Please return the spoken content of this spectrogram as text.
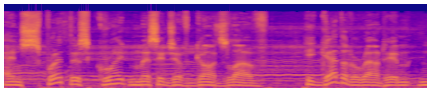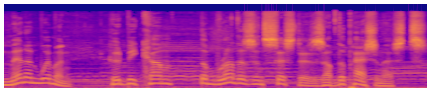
and spread this great message of God's love, he gathered around him men and women who'd become the brothers and sisters of the Passionists.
